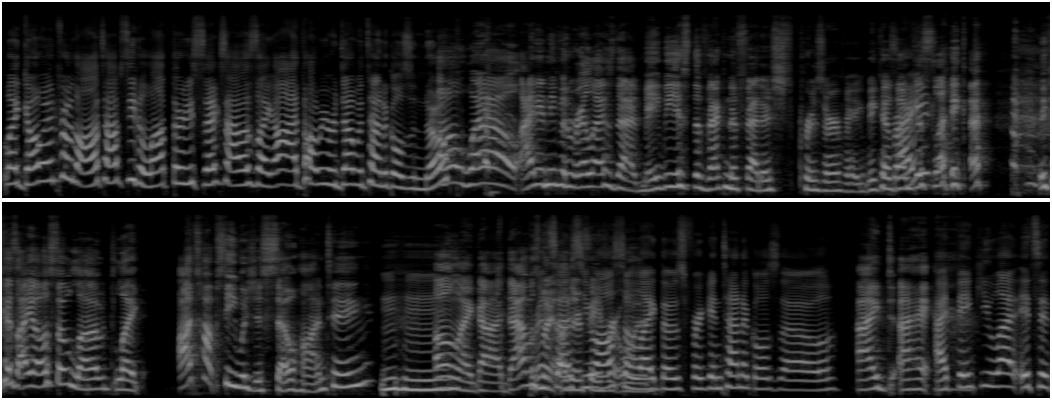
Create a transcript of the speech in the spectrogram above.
more. Like going from the autopsy to lot 36, I was like, oh, I thought we were done with tentacles. Nope. Oh wow! I didn't even realize that. Maybe it's the Vecna fetish preserving because I'm just like because I also loved like autopsy was just so haunting. Mm-hmm. Oh my god, that was my other Princess, you favorite also one. like those freaking tentacles, though. I d- I I think you let it's a,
